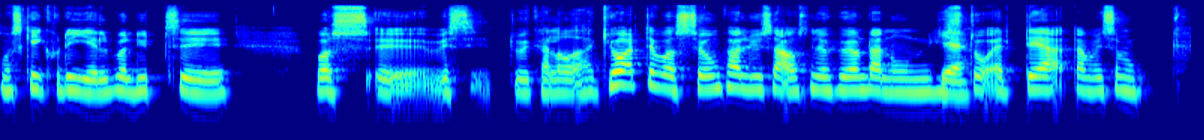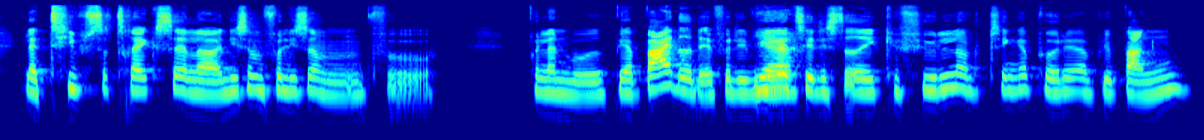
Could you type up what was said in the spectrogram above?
måske kunne det hjælpe at lytte til vores, øh, hvis du ikke allerede har gjort det, vores søvnparalyse afsnit, og høre, om der er nogle Ja. historier der, der ligesom, eller tips og tricks, eller ligesom få, ligesom få på en eller anden måde bearbejdet det, for det virker Ja. til, at det stadig ikke kan fylde, når du tænker på det, og bliver bange,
